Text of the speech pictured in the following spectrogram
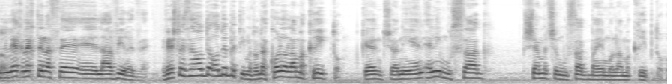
לא. לך, לך תנסה אה, להעביר את זה. ויש לזה עוד, עוד היבטים, אתה יודע, כל עולם הקריפטו, כן? שאני, אין, אין לי מושג, שמץ של מושג בהם עולם הקריפטו.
